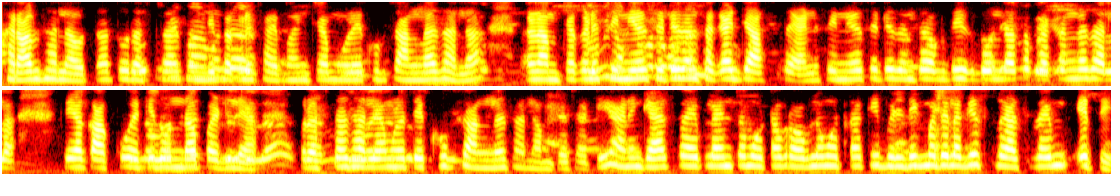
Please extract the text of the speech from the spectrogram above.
खराब झाला होता. तो रस्ता संदीप लकडे साहेबांच्यामुळे खूप चांगला झाला. कारण आमच्याकडे सिनियर सिटीजन सगळ्यात जास्त आहे. आणि सिनियर सिटीजनचा अगदी एक दोनदा असा प्रसंग झाला की या काकू एके दोनदा पडल्या. रस्ता झाल्यामुळे ते खूप चांगलं झालं आमच्यासाठी. आणि गॅस पाईपलाईनचा मोठा प्रॉब्लेम होता की बिल्डिंगमध्ये लगेच गॅस पाईप येते.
